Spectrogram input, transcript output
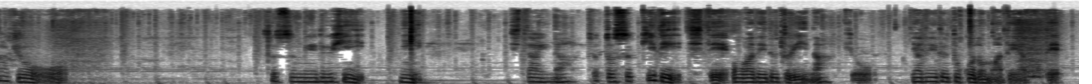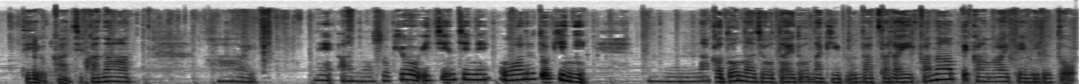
作業を進める日にしたいな。ちょっとスッキリして終われるといいな。今日やれるところまでやってっていう感じかな。はい。ね、あの、そう、今日一日ね、終わるときに、んなんかどんな状態、どんな気分だったらいいかなって考えてみると、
